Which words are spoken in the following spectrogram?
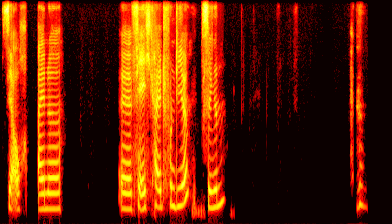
Ist ja auch eine äh, Fähigkeit von dir, singen.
